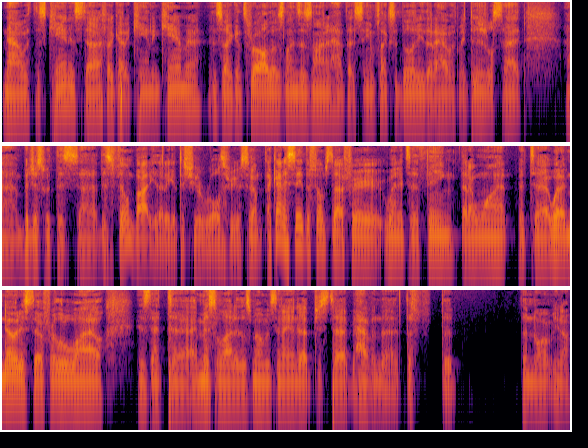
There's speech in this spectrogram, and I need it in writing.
now with this Canon stuff. I've got a Canon camera, and so I can throw all those lenses on and have that same flexibility that I have with my digital set, uh, but just with this uh, this film body that I get to shoot a roll through. So I kind of save the film stuff for when it's a thing that I want. But uh, what I've noticed though for a little while is that uh, I miss a lot of those moments, and I end up just uh, having the the the the norm, you know,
